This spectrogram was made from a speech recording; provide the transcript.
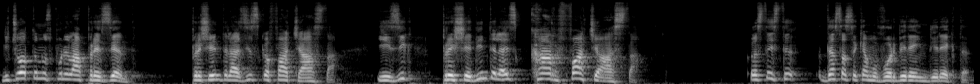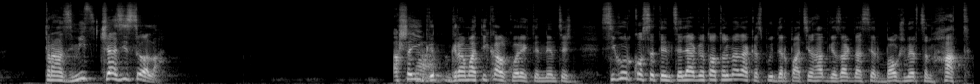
niciodată nu spune la prezent. Președintele a zis că face asta. Ei zic, președintele a zis că ar face asta. Asta este, de asta se cheamă vorbirea indirectă. Transmiți ce a zis ăla. Așa Da. e gr- gramatical corect în nemțește. Sigur că o să te înțeleagă toată lumea dacă spui der Patient hat gesagt, dass er Bauchschmerzen hat.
